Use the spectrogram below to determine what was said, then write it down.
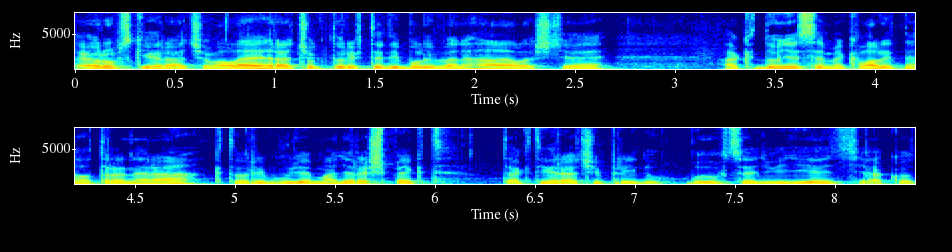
európskych hráčov, ale aj hráčov, ktorí vtedy boli v NHL ešte, ak donesieme kvalitného trénera, ktorý bude mať rešpekt, tak tí hráči prídu. Budú chcieť vidieť, ako,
